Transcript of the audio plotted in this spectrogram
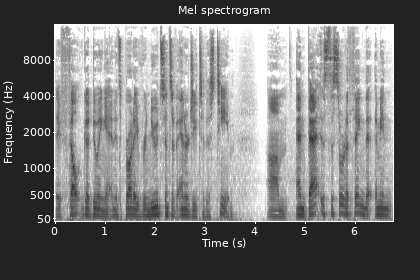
They've felt good doing it, and it's brought a renewed sense of energy to this team. Um, and that is the sort of thing that I mean,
